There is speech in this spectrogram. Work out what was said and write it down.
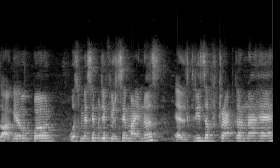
तो आ गया ऊपर, उसमें से मुझे फिर से माइनस एल थ्री सब्सट्रैक्ट करना है।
